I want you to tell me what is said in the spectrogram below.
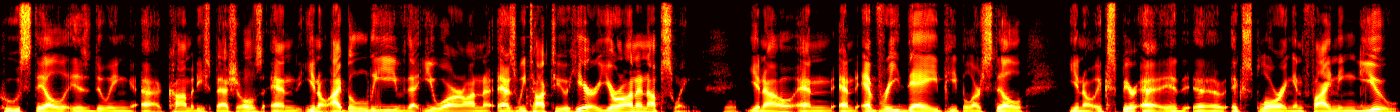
who still is doing uh, comedy specials. And you know, I believe that you are on, as we talk to you here, you're on an upswing. Hmm. You know, and and every day people are still, you know, exper- uh, uh, exploring and finding you.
